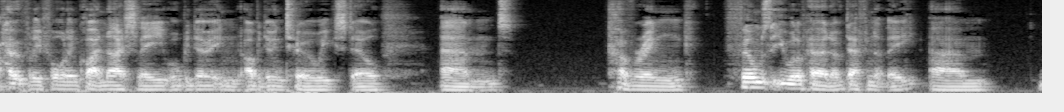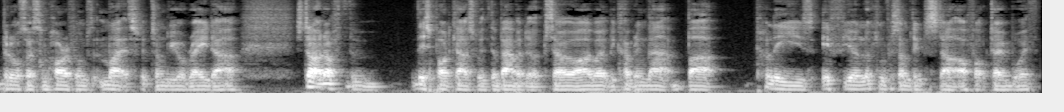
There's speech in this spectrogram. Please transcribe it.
hopefully fall in quite nicely. We'll be doing I'll be doing two a week still, and covering films that you will have heard of definitely, um, but also some horror films that might have slipped under your radar. Started off the, this podcast with the Babadook, so I won't be covering that. But please, if you're looking for something to start off October with,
